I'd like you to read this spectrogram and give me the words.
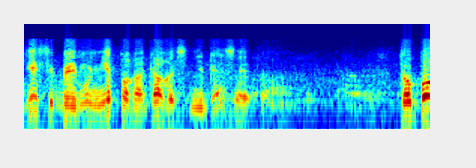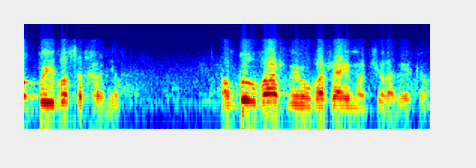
если бы ему не полагалось с небес это, то Бог бы его сохранил. Он был важным и уважаемым человеком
